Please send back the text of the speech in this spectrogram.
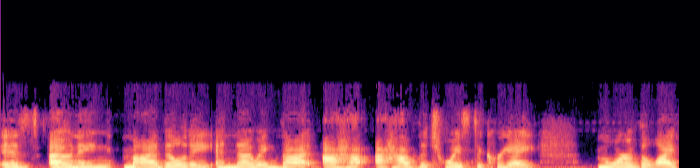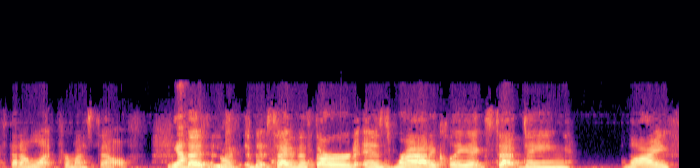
is owning my ability and knowing that I, ha- I have the choice to create more of the life that I want for myself. Yeah. But right. so the third is radically accepting life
